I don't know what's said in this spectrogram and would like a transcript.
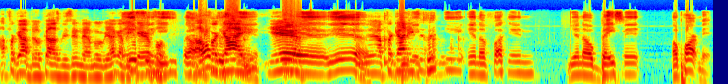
I forgot Bill Cosby's in that movie. I gotta be Listen, careful. he- I forgot. He, yeah. yeah, yeah. yeah, I forgot he's Being in in a fucking you know basement apartment.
